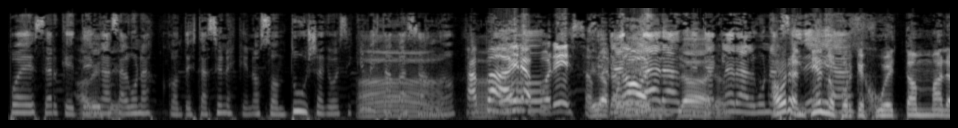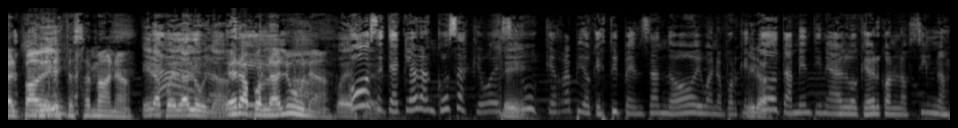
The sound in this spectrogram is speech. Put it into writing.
puede ser que A tengas veces. algunas contestaciones que no son tuyas, que vos decís, ¿qué me está Ah. pasando? Papá, Ah. era por eso, Era te, por eso. aclara, claro. se te aclara algunas Ahora entiendo ideas. por qué jugué tan mal al pádel Sí. esta semana. Era por la luna. Era sí. por la luna. Puede O ser. se te aclaran cosas que vos decís, Sí. uh, qué rápido que estoy pensando hoy, bueno, porque Mirá. todo también tiene algo que ver con los signos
